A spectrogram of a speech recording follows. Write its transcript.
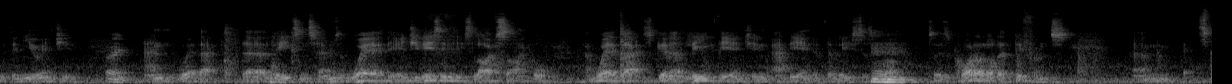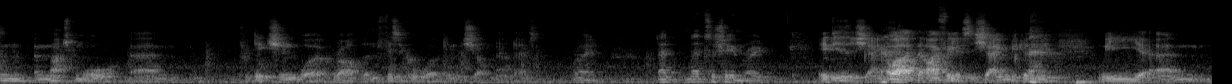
with the new engine Right. and where that uh, leads in terms of where the engine is in its life cycle and where that's going to leave the engine at the end of the lease as well. Mm. So there's quite a lot of difference. Um, it's m- a much more um, prediction work rather than physical work in the shop nowadays. Right. That that's a shame, right? It is a shame. Well, I, I feel it's a shame because we we um,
